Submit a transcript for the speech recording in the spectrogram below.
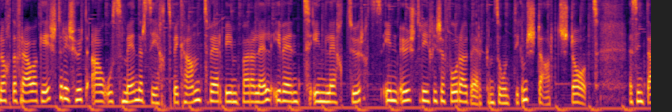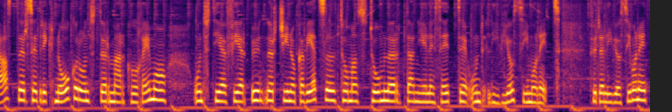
Nach der Frauen gestern ist heute auch aus Männersicht bekannt, wer beim Parallelevent in Lech Zürich in österreichischen Vorarlberg am Sonntag am Start steht. Es sind das der Cedric Noger und der Marco Remo und die vier Bündner Gino Caviezel, Thomas Tumler, Daniele Sette und Livio Simonet. Für den Livio Simonet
